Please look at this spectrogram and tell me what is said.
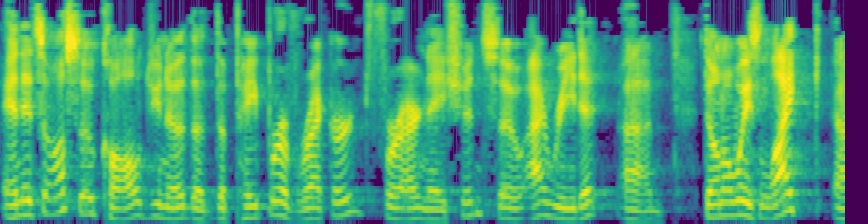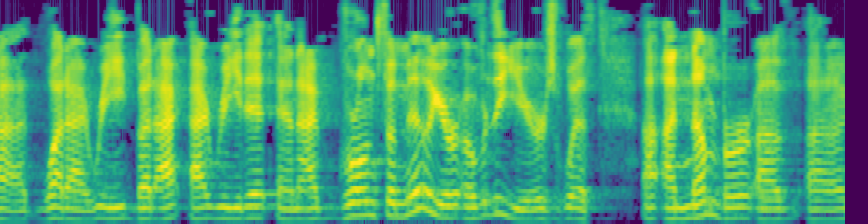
and it's also called, you know, the, the paper of record for our nation. So I read it. Um, don't always like uh, what I read, but I, I, read it, and I've grown familiar over the years with uh, a number of uh,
